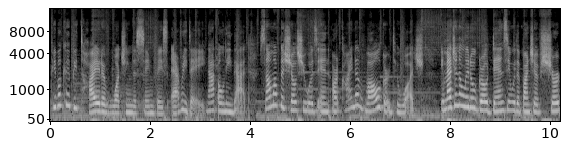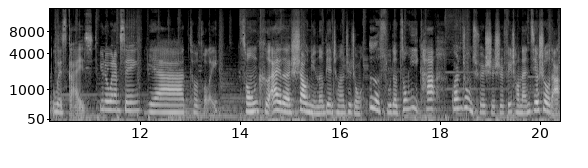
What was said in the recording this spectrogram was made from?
people could be tired of watching the same face every day. Not only that, some of the shows she was in are kind of vulgar to watch. Imagine a little girl dancing with a bunch of shirtless guys. You know what I'm saying? Yeah, totally. 从可爱的少女呢变成了这种恶俗的综艺咖，观众确实是非常难接受的啊。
